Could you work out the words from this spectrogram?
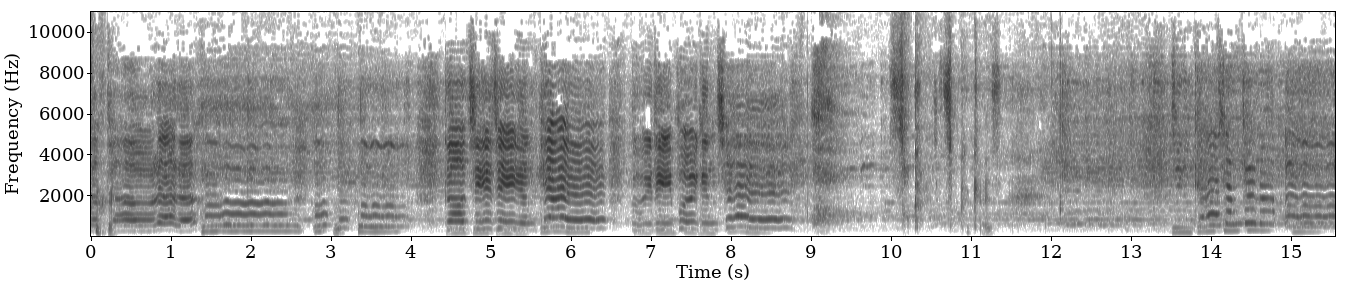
타오라라 꺼지지 않게. 불이 붉은 채. 속을 속을 가있어 가장 뜨거운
